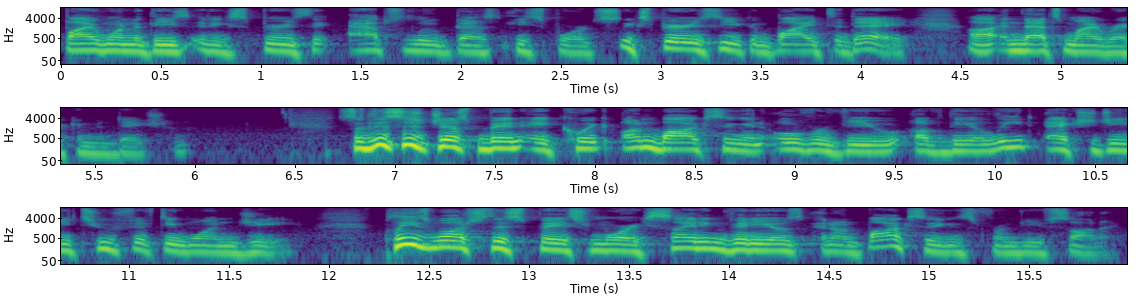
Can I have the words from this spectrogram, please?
buy one of these and experience the absolute best esports experience that you can buy today. Uh, and that's my recommendation. So this has just been a quick unboxing and overview of the Elite XG251G. Please watch this space for more exciting videos and unboxings from ViewSonic.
